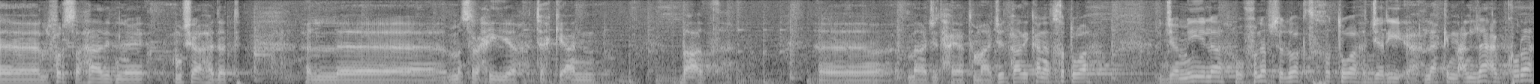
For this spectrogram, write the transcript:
آه الفرصة هذه لمشاهدة المسرحية تحكي عن بعض آه ماجد حياة ماجد. هذه كانت خطوة جميلة وفي نفس الوقت خطوة جريئة لكن عن لاعب كرة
